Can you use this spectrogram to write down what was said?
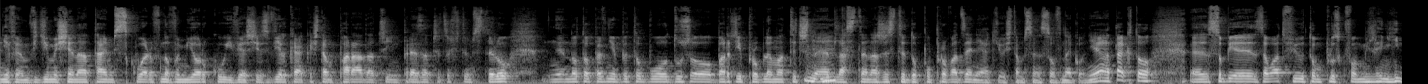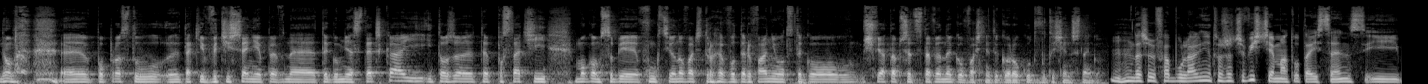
nie wiem, widzimy się na Times Square w Nowym Jorku i wiesz, jest wielka jakaś tam parada, czy impreza, czy coś w tym stylu, no to pewnie by to było dużo bardziej problematyczne mm -hmm. dla scenarzysty do poprowadzenia jakiegoś tam sensownego, nie? A tak to sobie załatwił tą pluskwą milenijną e, po prostu e, takie wyciszenie pewne tego miasteczka i, i to, że te postaci mogą sobie funkcjonować trochę w oderwaniu od tego świata przedstawionego właśnie tego roku 2000. Mhm, znaczy fabularnie to rzeczywiście ma tutaj sens i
